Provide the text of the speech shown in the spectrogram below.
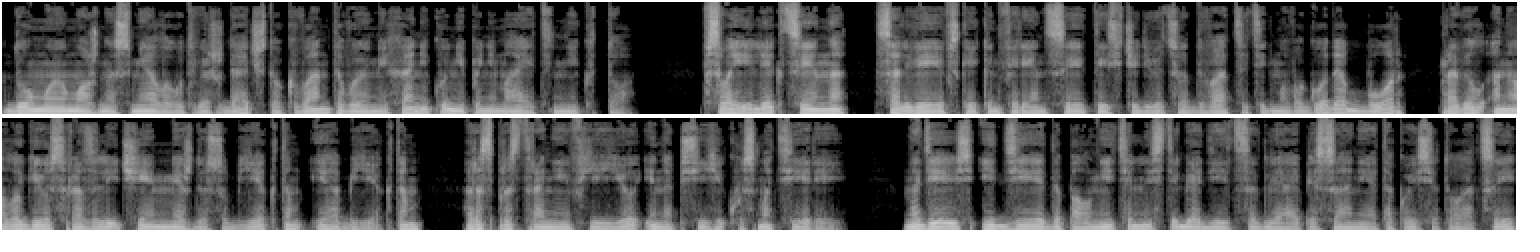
Думаю, можно смело утверждать, что квантовую механику не понимает никто. В своей лекции на Сальвеевской конференции 1927 года Бор провел аналогию с различием между субъектом и объектом, распространив ее и на психику с материей. Надеюсь, идея дополнительности годится для описания такой ситуации,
